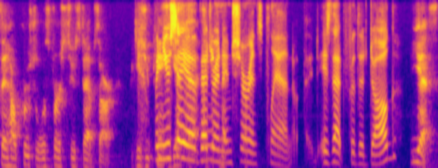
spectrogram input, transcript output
say how crucial those first two steps are. Because you when you say a veteran insurance plan, is that for the dog? Yes,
